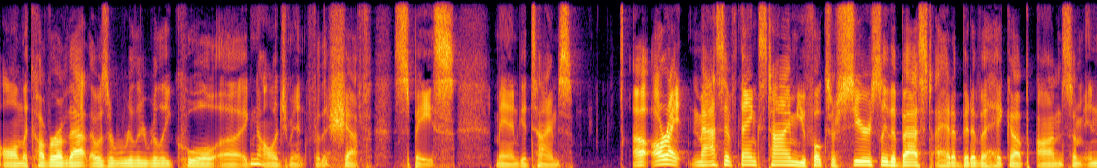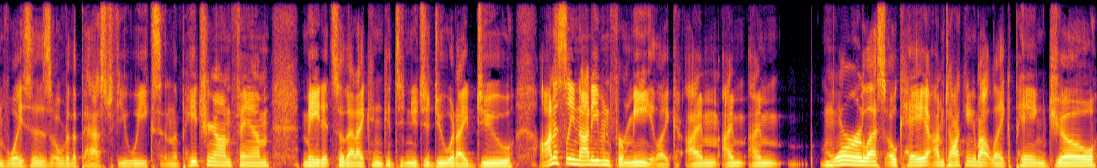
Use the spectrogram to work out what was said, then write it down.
all on the cover of that? That was a really, really cool uh, acknowledgement for the chef space. Man, good times. Uh, all right, massive thanks time. You folks are seriously the best. I had a bit of a hiccup on some invoices over the past few weeks, and the Patreon fam made it so that I can continue to do what I do. Honestly, not even for me. Like I'm, I'm, I'm more or less okay. I'm talking about like paying Joe,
